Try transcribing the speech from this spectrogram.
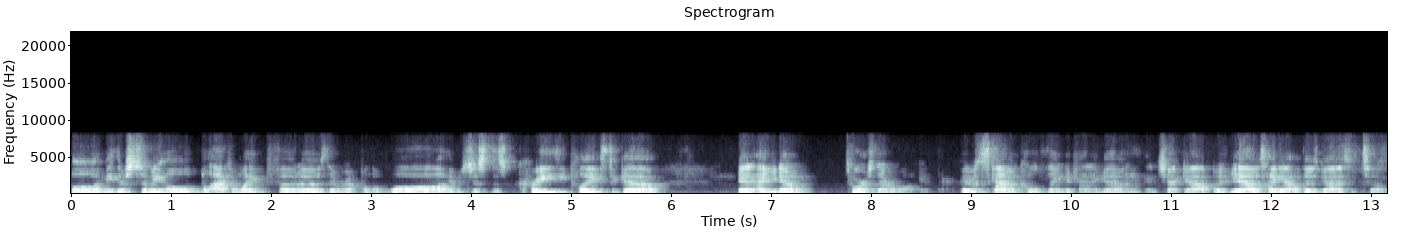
Oh, I mean, there's so many old black and white photos that were up on the wall. It was just this crazy place to go, and, and you know, tourists never walk in there. it was just kind of a cool thing to kind of go and, and check out. But yeah, I was hanging out with those guys until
